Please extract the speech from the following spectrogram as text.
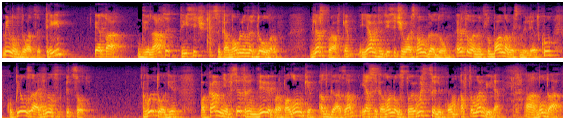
минус 23, это 12 тысяч сэкономленных долларов. Для справки, я в 2008 году этого Mitsubishi восьмилетку купил за 11 500. В итоге, пока мне все трендели про поломки от газа, я сэкономил стоимость целиком автомобиля. А, ну да,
